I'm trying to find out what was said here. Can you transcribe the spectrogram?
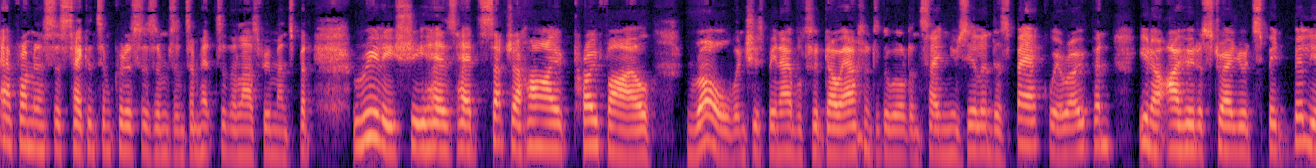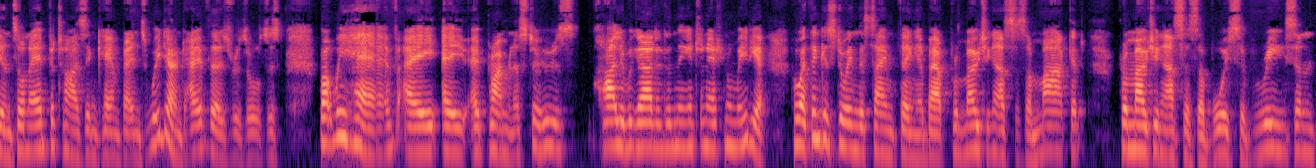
our prime minister's taken some criticisms and some hits in the last few months, but really, she has had such a high-profile role when she's been able to go out into the world and say, "New Zealand is back, we're open." You know, I heard Australia had spent billions on advertising campaigns. We don't have those resources, but we have a, a, a prime minister who's highly regarded in the international media, who I think is doing the same thing about promoting us as a market, promoting us as a voice of reason,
